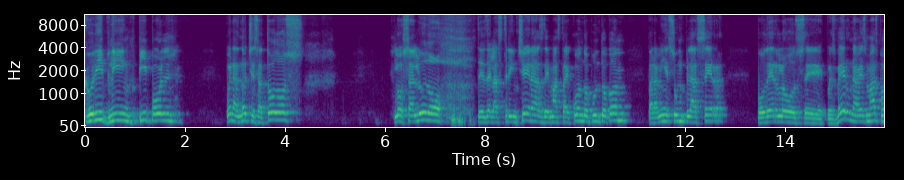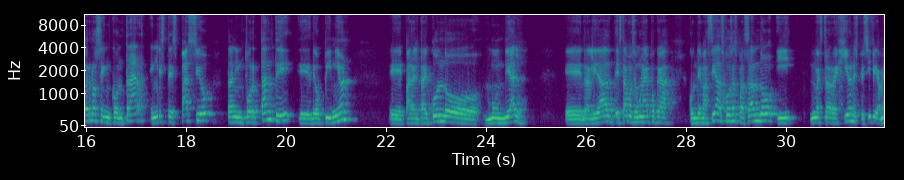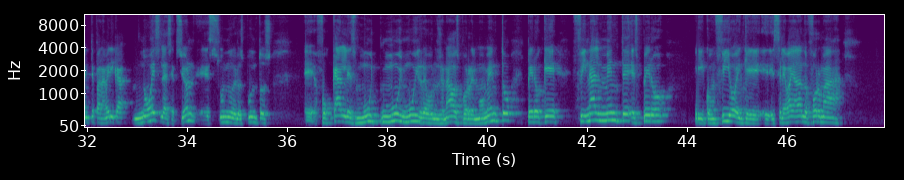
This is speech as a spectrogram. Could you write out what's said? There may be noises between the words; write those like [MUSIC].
Good evening, people. Buenas noches a todos. Los saludo desde las trincheras de mastaekwondo.com. Para mí es un placer poderlos eh, pues ver una vez más, podernos encontrar en este espacio tan importante eh, de opinión eh, para el taekwondo mundial. en realidad estamos en una época con demasiadas cosas pasando y nuestra región específicamente Panamérica no es la excepción, es uno de los puntos eh, focales muy, muy, muy revolucionados por el momento, pero que finalmente espero y confío en que eh, se le vaya dando forma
